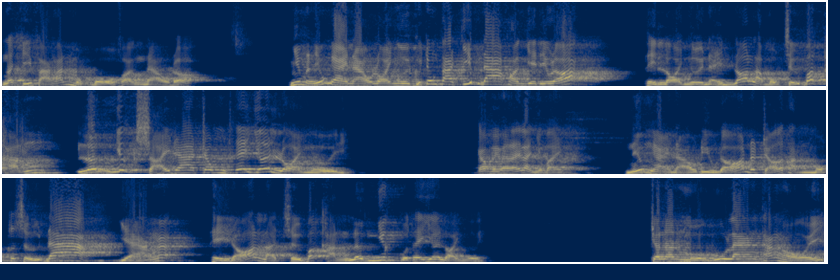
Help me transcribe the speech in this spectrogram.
nó chỉ phản ánh một bộ phận nào đó. Nhưng mà nếu ngày nào loài người của chúng ta chiếm đa phần về điều đó thì loài người này nó là một sự bất hạnh lớn nhất xảy ra trong thế giới loài người. Các vị phải thấy là như vậy. Nếu ngày nào điều đó nó trở thành một cái sự đa dạng á, thì đó là sự bất hạnh lớn nhất của thế giới loài người. Cho nên mùa vu lan tháng hội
